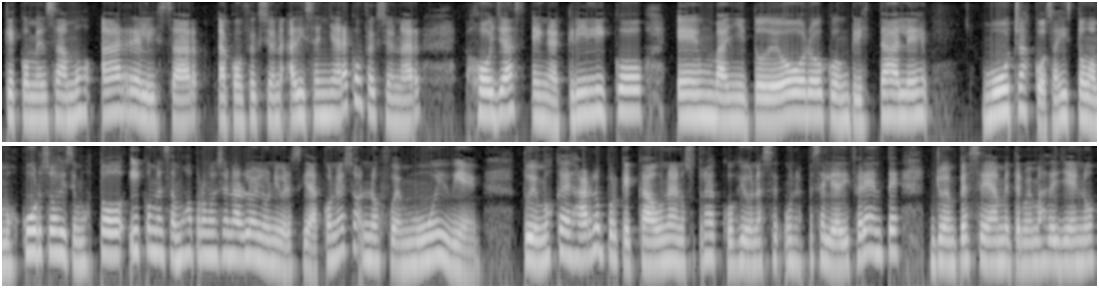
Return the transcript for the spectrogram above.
que comenzamos a realizar, a confeccionar, a diseñar, a confeccionar joyas en acrílico, en bañito de oro, con cristales, muchas cosas y tomamos cursos, hicimos todo y comenzamos a promocionarlo en la universidad. Con eso nos fue muy bien tuvimos que dejarlo porque cada una de nosotras escogió una, una, especialidad diferente. Yo empecé a meterme más de lleno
